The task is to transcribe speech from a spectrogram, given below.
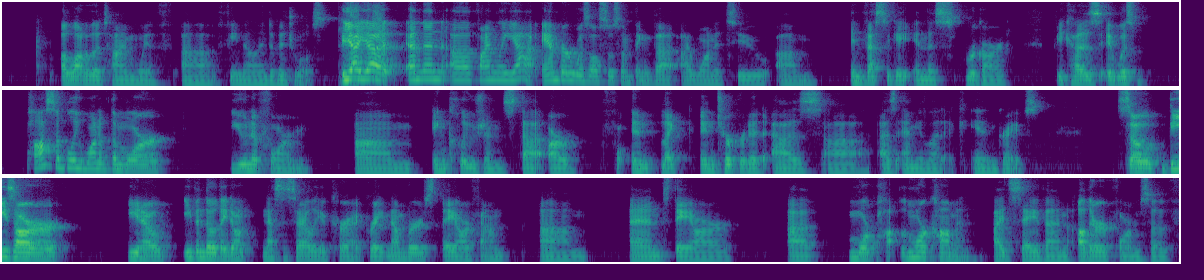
a lot of the time with uh, female individuals. Yeah, yeah, and then uh, finally, yeah, amber was also something that I wanted to um, investigate in this regard because it was possibly one of the more uniform um, inclusions that are in, like interpreted as uh, as amuletic in graves. So these are, you know, even though they don't necessarily occur at great numbers, they are found um, and they are uh, more po- more common, I'd say, than other forms of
